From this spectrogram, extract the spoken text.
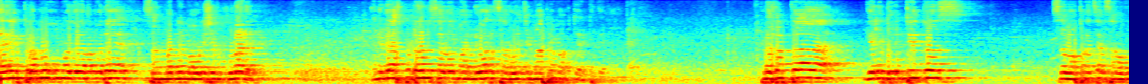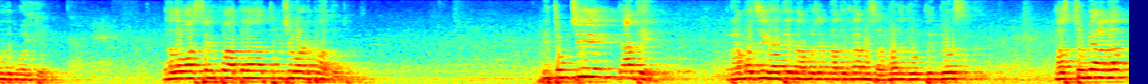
काही प्रमुख उमेदवारामध्ये सन्मान्य माऊलीशेठ कुराडे आणि व्यासपीठावर सर्व मान्यवर सर्वांची माफी मागतो या ठिकाणी प्रथमतः गेले दोन तीन दिवस सर्व प्रचार सभामध्ये बोलतो दादा वास्तविक पाहता तुमची वाट पाहत होतो. ही तुमची गादी रामाची गादी रामाच्या पादुका आम्ही सांभाळले दोन तीन दिवस. आज तुम्ही आलात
